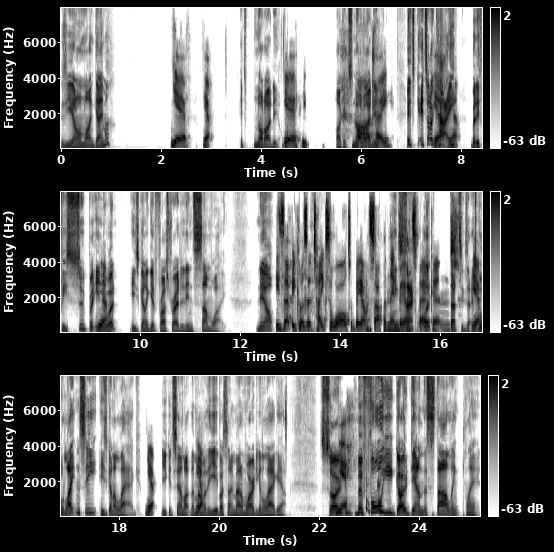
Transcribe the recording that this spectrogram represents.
is he an online gamer? yeah, yeah. It's not ideal. yeah. He, Like it's not oh, ideal. okay. It's it's okay, Yeah, yeah. but if he's super into Yeah. it, he's going to get frustrated in some way. Now, Is that because it takes a while to bounce up and then bounce back? Let- and That's exactly. It's called latency. He's going to lag. Yeah. You could sound like the Yeah. mum of the year by saying, "Mate, I'm worried you're going to lag out." So Yeah. before you go down the Starlink plan,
